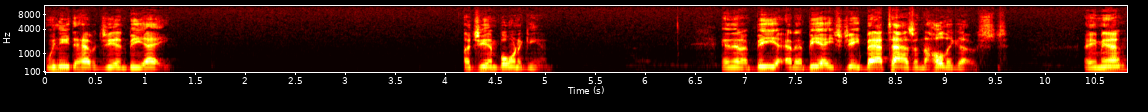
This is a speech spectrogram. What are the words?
We need to have a Gen BA, a Gen born again, and then a B and a BHG, baptized in the Holy Ghost. Amen.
